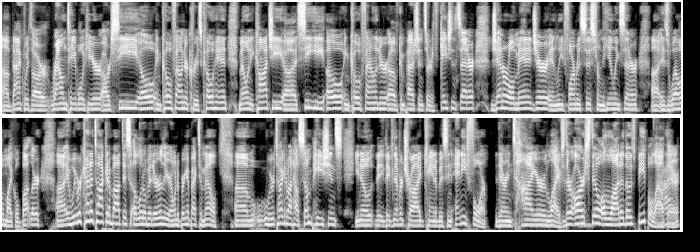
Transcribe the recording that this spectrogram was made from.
Uh, back with our roundtable here, our CEO and co-founder Chris Kohan, Melonie Kotchey, uh, CEO and co-founder of Compassionate Certification Center, General Manager and lead pharmacist from the Healing Center uh, as well, Michael Butler. Uh, and we were kind of talking about this a little bit earlier. I want to bring it back to Mel. Um, we were talking about how some patients you know, they, they've never tried cannabis in any form their entire lives. There are still a lot of those people out Right. there,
